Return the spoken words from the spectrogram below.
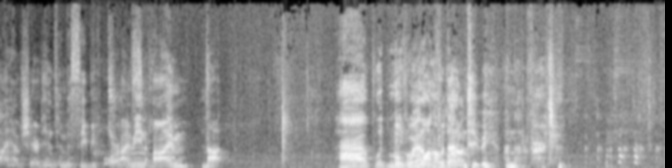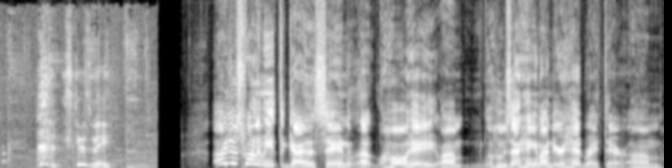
I have shared intimacy before. I mean, I'm not. I wouldn't Oh, even boy, I don't want wanna to put that on TV. I'm not a virgin. Excuse me. I just want to meet the guy that's saying, uh, "Oh, hey, um, who's that hanging onto your head right there?" Um,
